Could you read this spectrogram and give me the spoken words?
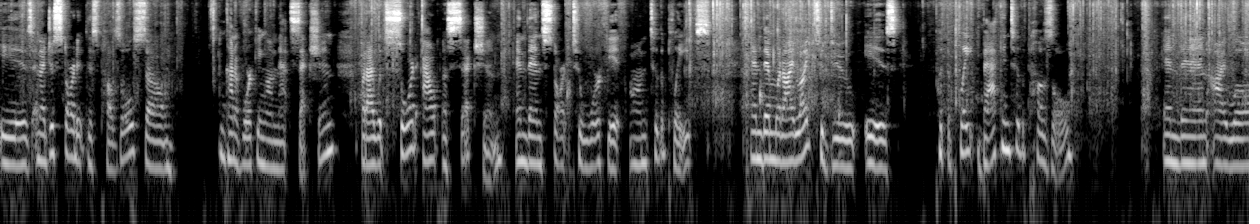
is, and I just started this puzzle, so I'm kind of working on that section, but I would sort out a section and then start to work it onto the plates. And then what I like to do is put the plate back into the puzzle and then I will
